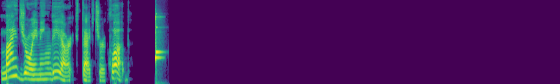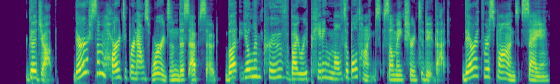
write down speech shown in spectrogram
My joining the Architecture Club. Good job. There are some hard to pronounce words in this episode, but you'll improve by repeating multiple times, so make sure to do that. Derek responds saying,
